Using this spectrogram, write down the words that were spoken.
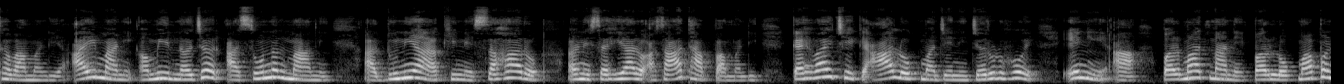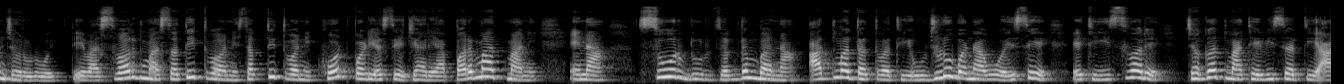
થવા માંડ્યા. આઈ માની અમીર નજર આ સોનલ માની આ દુનિયા આખીને સહારો અને સહિયારો સાથ આપવા માંડી. કહેવાય છે કે આ લોકમાં જેની જરૂર હોય એની આ પરમાત્માને પરલોકમાં પણ જરૂર હોય. તેવા સ્વર્ગમાં સતીત્વ અને શક્તિત્વની ખોટ પડી હશે જ્યારે આ પરમાત્માને એના સૂર દૂર જગદંબાના આત્મતત્વથી ઉજળું બનાવવું હશે. એથી ઈશ્વરે જગતમાંથી વિસરતી આ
